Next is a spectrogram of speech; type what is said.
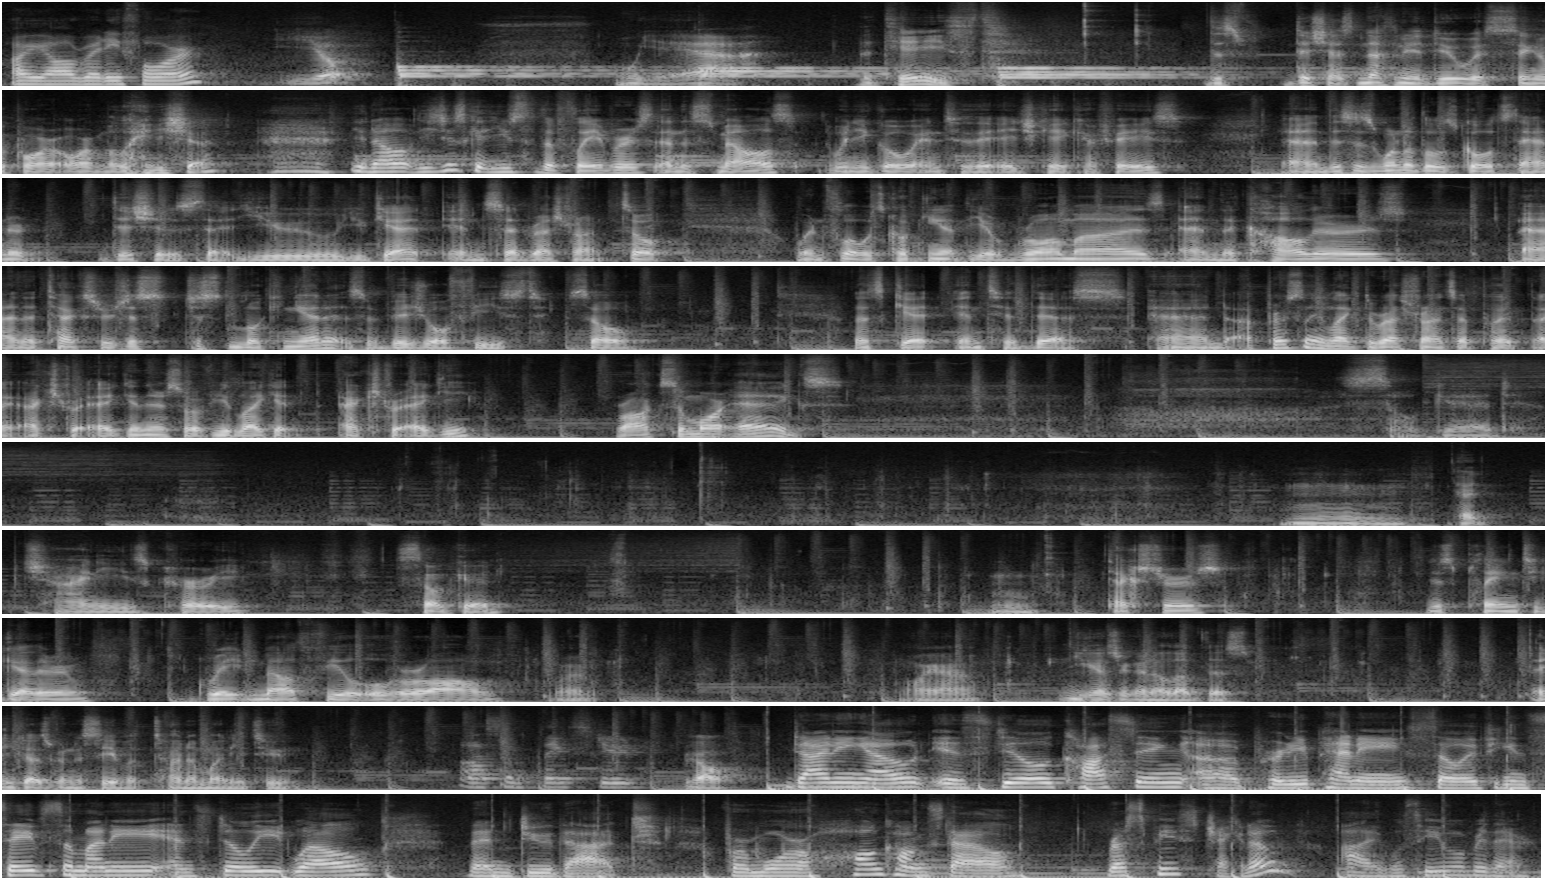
Are you all ready for? Yep. Oh yeah, the taste. This dish has nothing to do with Singapore or Malaysia. You know, you just get used to the flavors and the smells when you go into the HK cafes. And this is one of those gold standard dishes that you, you get in said restaurant. So when Flo was cooking it, the aromas and the colors and the texture, just, just looking at it, it's a visual feast. So let's get into this. And I personally like the restaurants that put like extra egg in there. So if you like it extra eggy, rock some more eggs. So good. Mmm, that Chinese curry, so good. Mm, textures, just playing together, great mouthfeel overall. Oh yeah, you guys are gonna love this. And you guys are gonna save a ton of money too. Awesome, thanks dude. Yeah. Dining out is still costing a pretty penny, so if you can save some money and still eat well, then do that. For more Hong Kong style recipes, check it out. I will see you over there.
